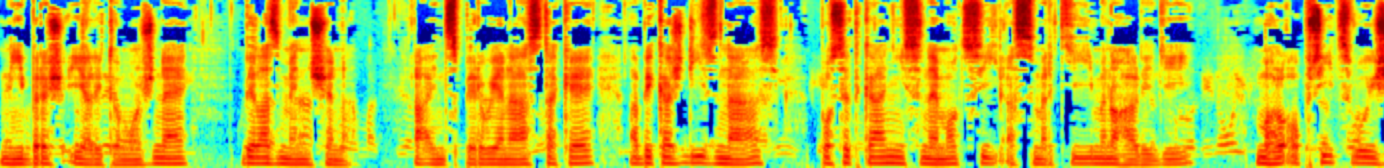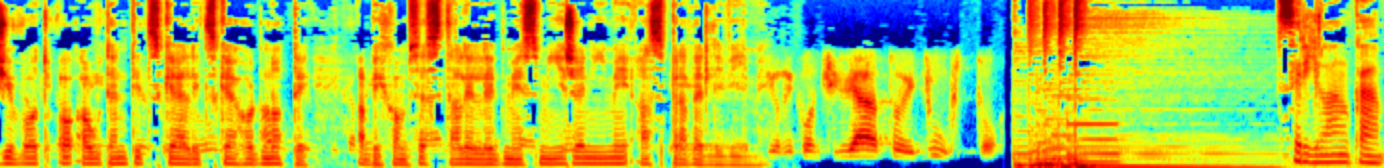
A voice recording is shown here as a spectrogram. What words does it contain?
nýbrž, je-li to možné, byla zmenšena. A inspiruje nás také, aby každý z nás po setkání s nemocí a smrtí mnoha lidí mohl opřít svůj život o autentické lidské hodnoty, abychom se stali lidmi smířenými a spravedlivými. Sri Lanka.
